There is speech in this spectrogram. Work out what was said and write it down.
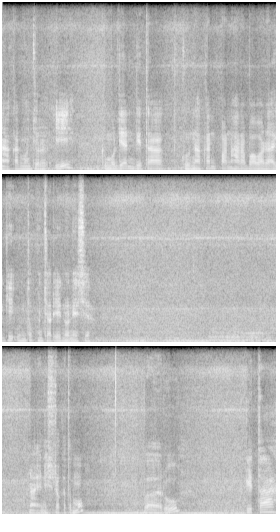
Nah akan muncul i. Kemudian kita gunakan panah arah bawah lagi untuk mencari Indonesia. Nah ini sudah ketemu. Baru kita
